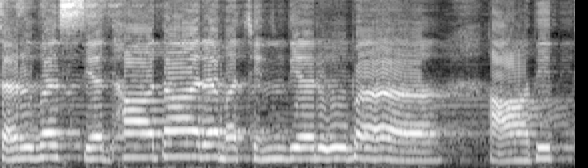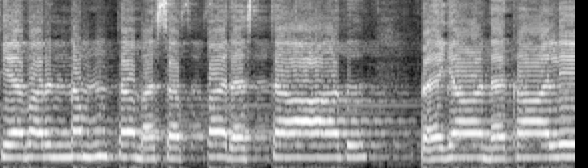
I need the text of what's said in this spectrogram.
सर्वस्य धातारमचिन्त्यरूप आदित्यवर्णं तमसः परस्तात् प्रयाणकाले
